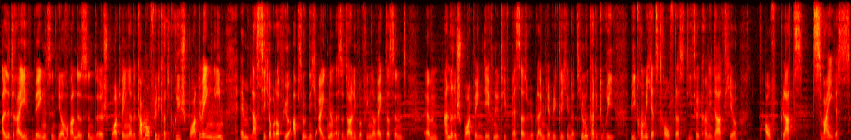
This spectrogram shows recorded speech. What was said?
alle drei Wägen sind hier am Rande, sind äh, Sportwagen. Also kann man auch für die Kategorie Sportwagen nehmen, ähm, lasst sich aber dafür absolut nicht eignen. Also da lieber Finger weg, das sind ähm, andere Sportwagen definitiv besser. Also wir bleiben hier wirklich in der Tuning-Kategorie. Wie komme ich jetzt drauf, dass dieser Kandidat hier auf Platz 2 ist?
